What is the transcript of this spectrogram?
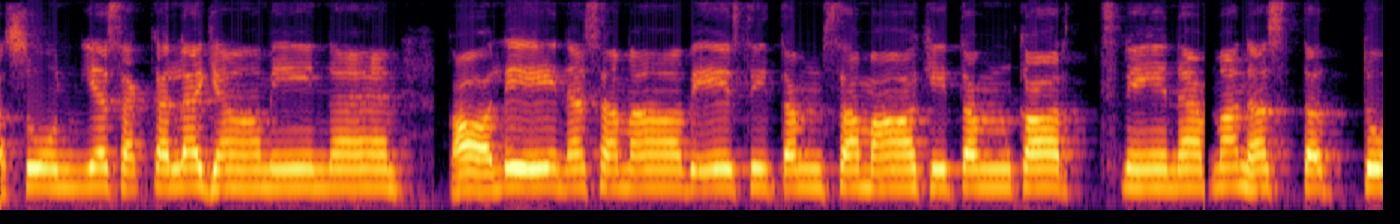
अशून्यसकलयामेन कालेन समावेशितं समाहितं कार्त्स्नेन मनस्तत्तो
